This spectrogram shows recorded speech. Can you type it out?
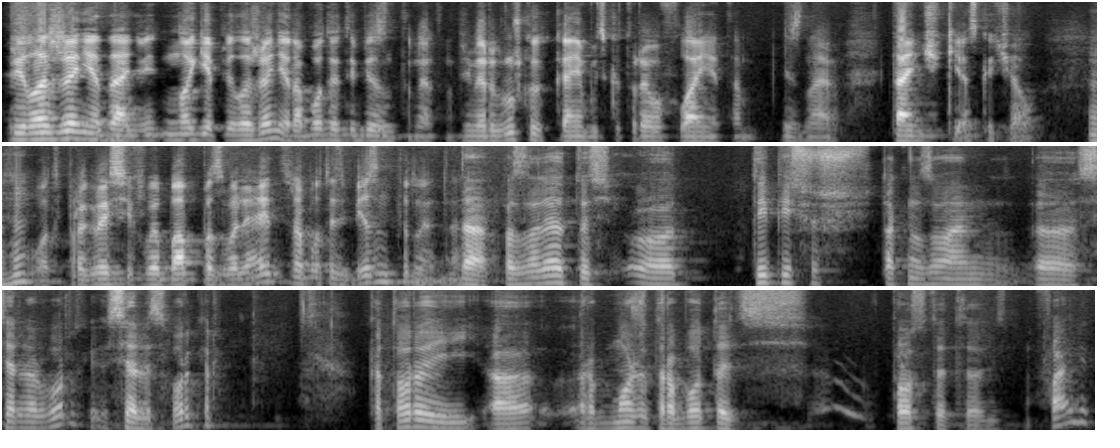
приложение, да, многие приложения работают и без интернета. Например, игрушка какая-нибудь, которая в офлайне, там, не знаю, танчики я скачал. Угу. Вот, Progressive Web App позволяет работать без интернета? Да, позволяет. То есть э, ты пишешь так называемый э, сервер сервис worker, который а, может работать, просто это файлик,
